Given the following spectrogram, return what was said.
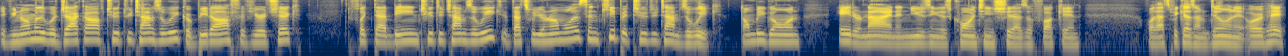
If you normally would jack off two, three times a week or beat off if you're a chick, flick that bean two, three times a week. If that's what your normal is, then keep it two, three times a week. Don't be going eight or nine and using this quarantine shit as a fucking well, that's because I'm doing it. Or hey,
